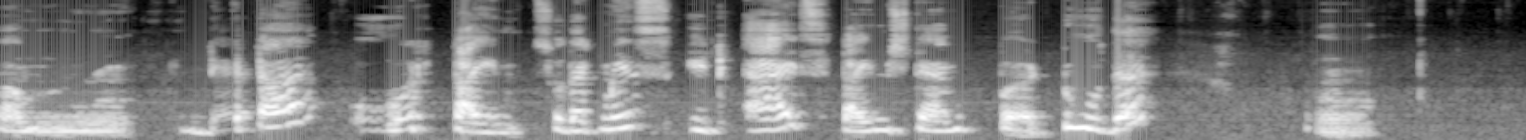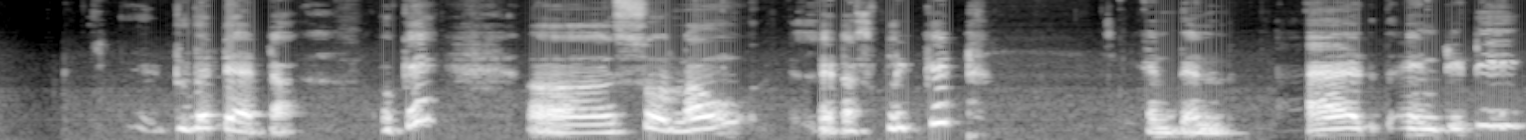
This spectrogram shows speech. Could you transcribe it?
um, data over time. So that means it adds timestamp uh, to the um, to the data. Okay. Uh, so now let us click it and then add the entity.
